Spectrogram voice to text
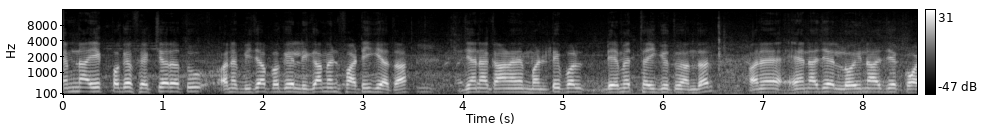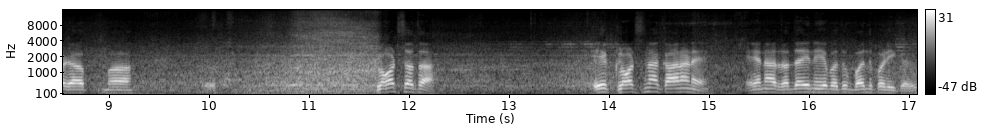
એમના એક પગે ફ્રેક્ચર હતું અને બીજા પગે લિગામેન્ટ ફાટી ગયા હતા. જેના કારણે મલ્ટિપલ ડેમેજ થઈ ગયું હતું અંદર. અને એના જે લોહીના જે ક્લોટ્સ હતા એ ક્લોટ્સના કારણે એના હૃદયને એ બધું બંધ પડી ગયું.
